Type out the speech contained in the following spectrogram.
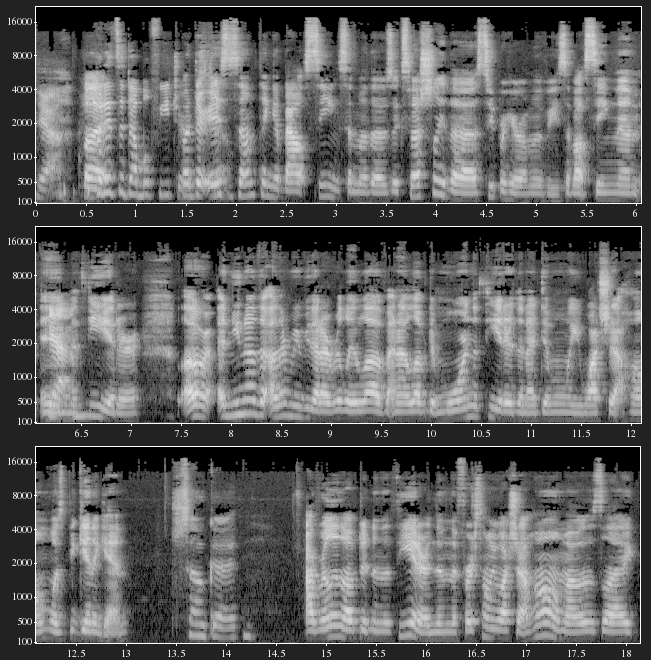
yeah. But, But, it's a double feature. But there is so. something about seeing some of those, especially the superhero movies, about seeing them in Yeah. the theater. Oh, and you know the other movie that I really love, and I loved it more in the theater than I did when we watched it at home, was Begin Again. So good. I really loved it in the theater, and then the first time we watched it at home, I was like,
